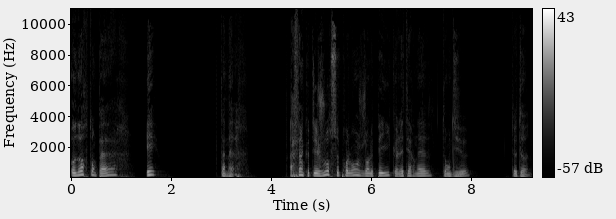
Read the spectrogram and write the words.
Honore ton père et ta mère, afin que tes jours se prolongent dans le pays que l'Éternel, ton Dieu, te donne.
